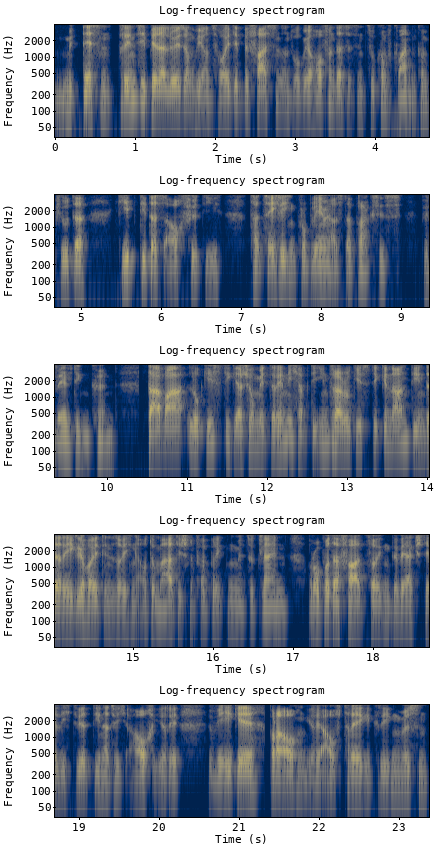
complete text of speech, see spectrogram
mit dessen prinzipieller Lösung wir uns heute befassen und wo wir hoffen, dass es in Zukunft Quantencomputer gibt, die das auch für die tatsächlichen Probleme aus der Praxis bewältigen können. Da war Logistik ja schon mit drin. Ich habe die Intralogistik genannt, die in der Regel heute in solchen automatischen Fabriken mit so kleinen Roboterfahrzeugen bewerkstelligt wird, die natürlich auch ihre Wege brauchen, ihre Aufträge kriegen müssen.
